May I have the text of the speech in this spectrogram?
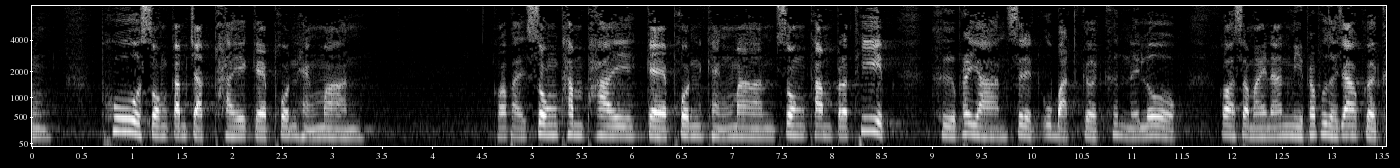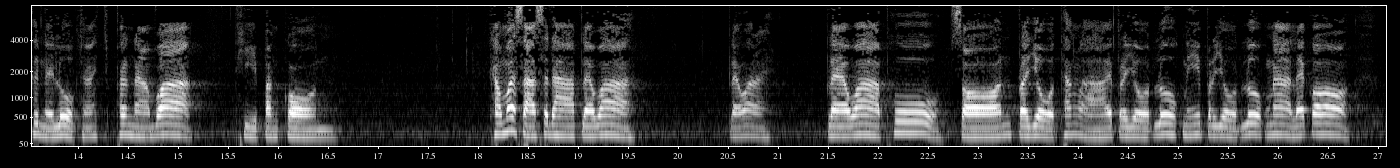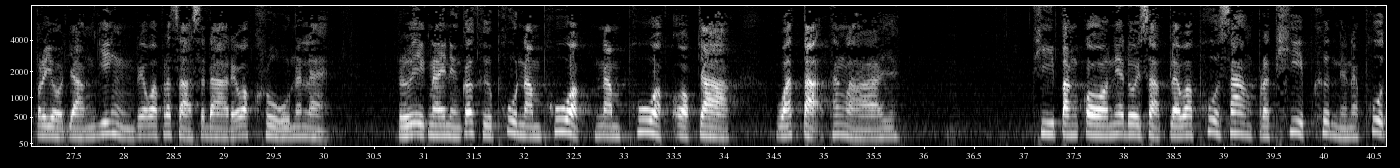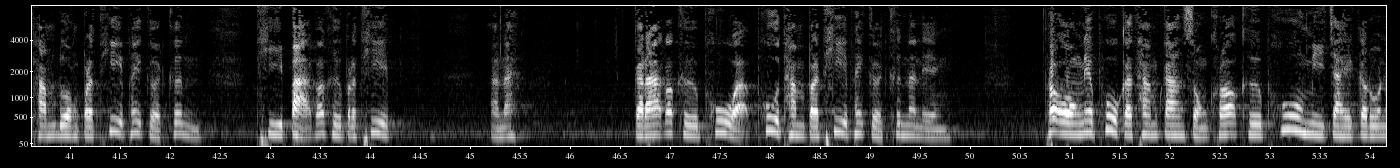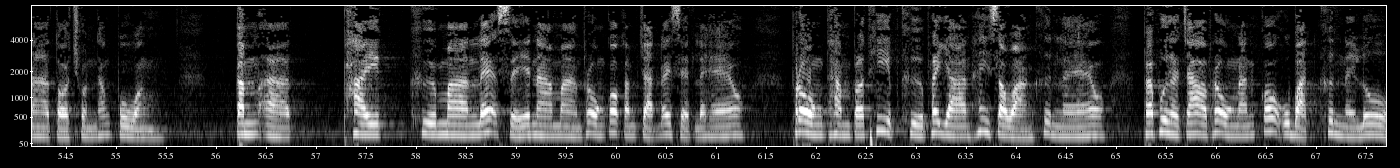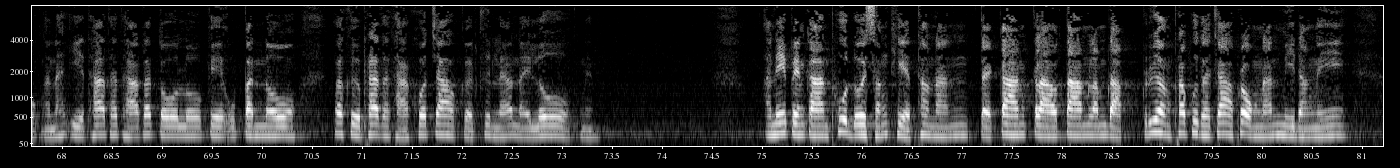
ผู้ทรงกำจัดภัยแก่พลแห่งมาร ขออภัยทรงทำภัยแก่พลแข่งมารทรงทำประทีปคือพระยานเสด็จอุบัติเกิดขึ้นในโลก ก็สมัยนั้นมีพระพุทธเจ้าเกิดขึ้นในโลกใช่ไหมพระนามว่าทีปังกรคำว่าศาสดาแปลว่า แปลว่าอะไร แปลว่าผู้สอนประโยชน์ทั้งหลาย ประโยชน์โลกนี้ประโยชน์โลกหน้า และก็ประโยชน์อย่างยิ่ง เรียกว่าพระศาสดาเรียกว่าครูนั่นแหละ หรืออีกในหนึ่งก็คือผู้นำพวกนำพวกออกจาก วัตตะทั้งหลาย ทีปังกรเนี่ยโดยศัพท์แปลว่าผู้สร้างประทีปขึ้นเนี่ยนะผู้ทำดวงประทีปให้เกิดขึ้น ทีปะก็คือประทีปอะนะกระก็คือผู้อะผู้ทำประทีปให้เกิดขึ้นนั่นเอง พระองค์เนี่ยผู้กระทำการสงเคราะห์ คือผู้มีใจกรุณาต่อชนทั้งปวงกำอาภัยคือมารและเสนามารพระองค์ก็กำจัดได้เสร็จแล้ว ระองค์ทำประทีปคือพระยานให้สว่างขึ้นแล้ว พระพุทธเจ้าพระองค์นั้นก็อุบัติขึ้นในโลกนะอิทาทถาคโตโลเกอุปันโน ก็คือพระตถาคตเจ้าเกิดขึ้นแล้วในโลกเนี่ยอันนี้เป็นการพูดโดยสังเขตเท่านั้น แต่การกล่าวตามลำดับเรื่องพระพุทธเจ้าพระองค์นั้นมีดังนี้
